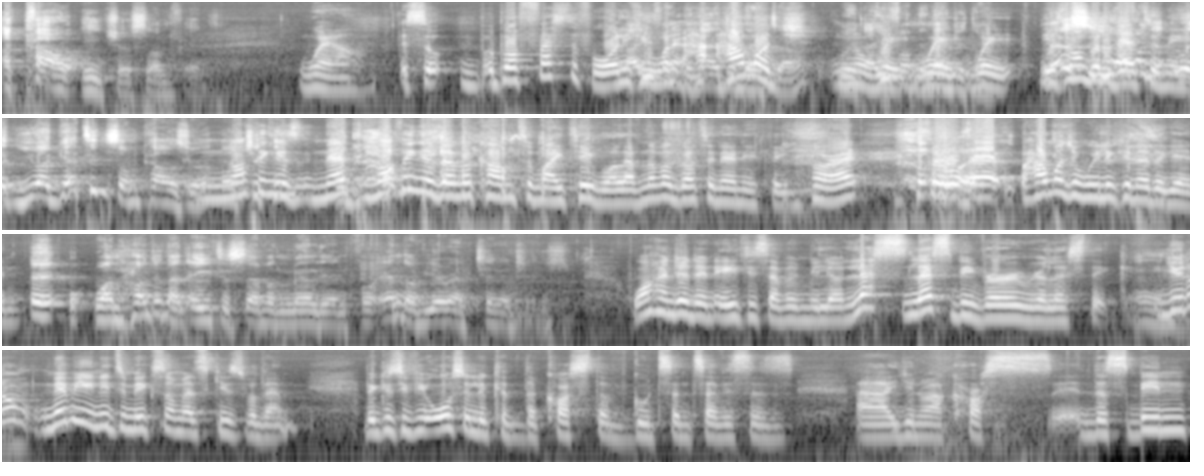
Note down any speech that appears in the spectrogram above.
a cow each or something. Well, so but first of all, if you, you want to, how, much? Wait, no, wait, wait, wait. It's not going to get to me. Wait, you are getting some cows. Right? Nothing is ne- nothing has ever come to my table. I've never gotten anything. All right. So uh, how much are we looking at again? Uh, 187 million for end of year activities. 187 million. Let's let's be very realistic. Mm. You know, maybe you need to make some excuse for them, because if you also look at the cost of goods and services, uh, you know, across there's been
